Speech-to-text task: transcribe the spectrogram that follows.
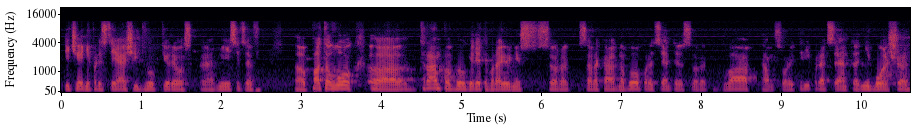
в течение предстоящих двух-трех э, месяцев. Э, Потолок Трампа был где-то в районе 40, 41%, 42, там 43%, не больше.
